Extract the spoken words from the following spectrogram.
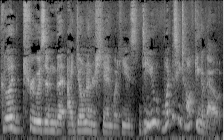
good truism that I don't understand what he's. Do you? What is he talking about?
